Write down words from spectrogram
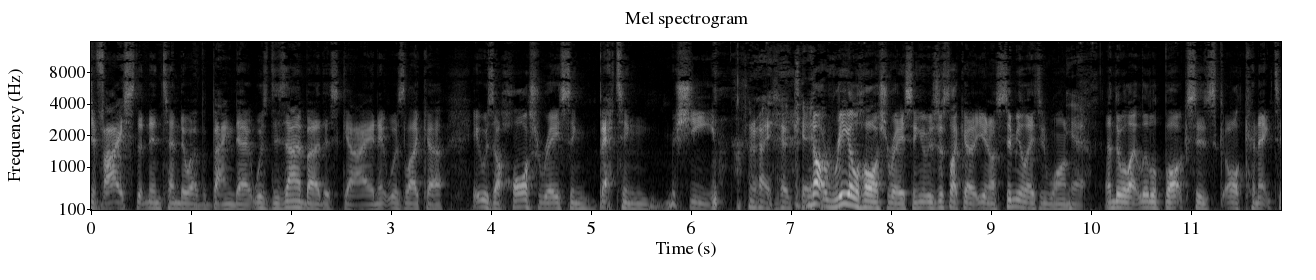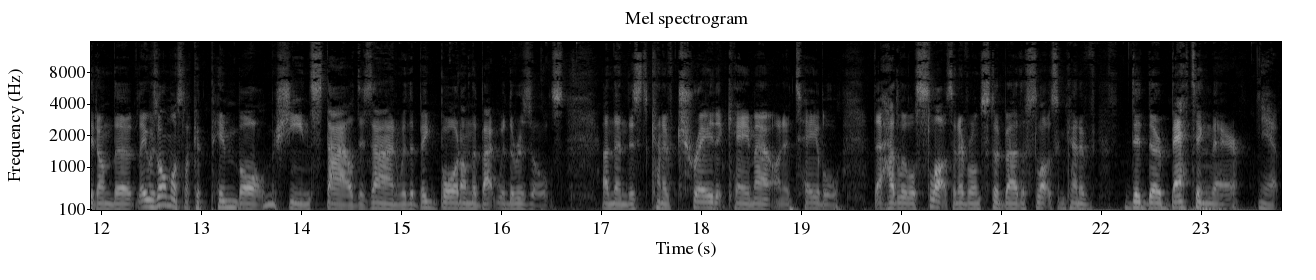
device that Nintendo ever banged out was designed by this guy, and it was like a it was a horse racing betting machine. right. Okay. Not real horse racing. It was just like a you know simulated one, Yeah. and there were like little boxes all connected on the. It was almost like a pinball machine style design with a big board on the back with the results, and then this kind of tray that came out on a table that had little slots, and everyone stood by the slots and kind of did their betting there Yep.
